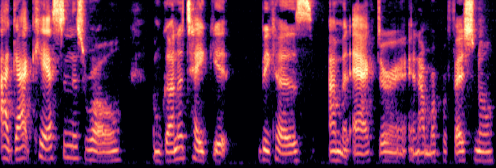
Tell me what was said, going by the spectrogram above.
I got cast in this role. I'm gonna take it because I'm an actor and I'm a professional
